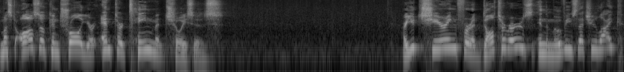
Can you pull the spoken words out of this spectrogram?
must also control your entertainment choices. Are you cheering for adulterers in the movies that you like?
